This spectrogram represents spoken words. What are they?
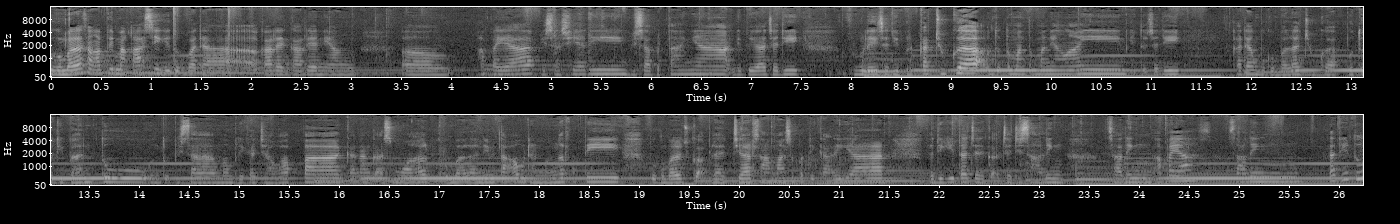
Gembala sangat terima kasih gitu kepada kalian-kalian yang um, apa ya bisa sharing, bisa bertanya gitu ya. Jadi boleh jadi berkat juga untuk teman-teman yang lain gitu. Jadi kadang Bu Gembala juga butuh dibantu untuk bisa memberikan jawaban karena nggak semua hal Bu Gembala ini tahu dan mengerti. Bu Gembala juga belajar sama seperti kalian. Jadi kita juga jadi saling saling apa ya saling tadi itu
